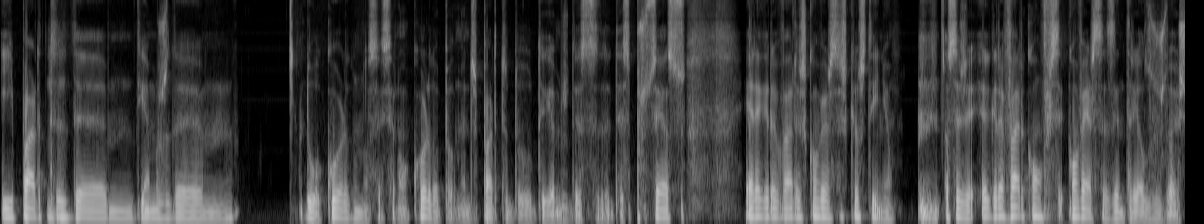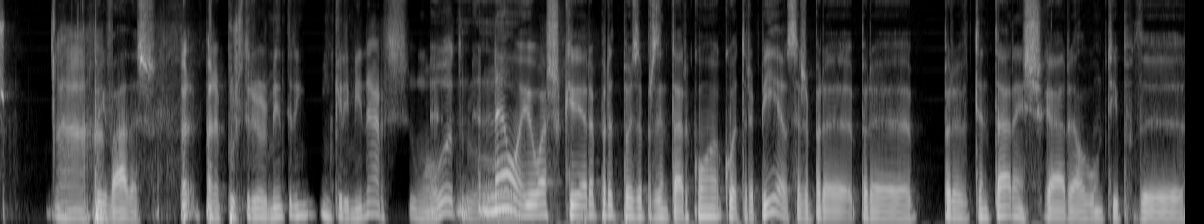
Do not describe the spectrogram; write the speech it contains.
e parte Uhum. de, digamos, de, do acordo, não sei se era um acordo, ou pelo menos parte do, digamos, desse, desse processo, era gravar as conversas que eles tinham. Ou seja, a gravar conversa- conversas entre eles, os dois, Ah, privadas. para, para posteriormente in- incriminar-se um ao outro. Não, ou- eu acho que era para depois apresentar com a, com a terapia, ou seja, para, para, para tentarem chegar a algum tipo de.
